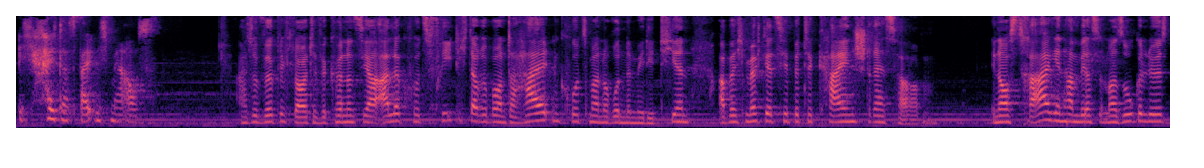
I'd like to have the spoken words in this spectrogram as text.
Ich halte das bald nicht mehr aus. Also wirklich, Leute, wir können uns ja alle kurz friedlich darüber unterhalten, kurz mal eine Runde meditieren, aber ich möchte jetzt hier bitte keinen Stress haben. In Australien haben wir das immer so gelöst,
